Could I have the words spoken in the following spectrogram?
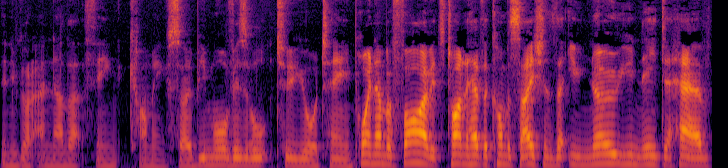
then you've got another thing coming. So be more visible to your team. Point number five it's time to have the conversations that you know you need to have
